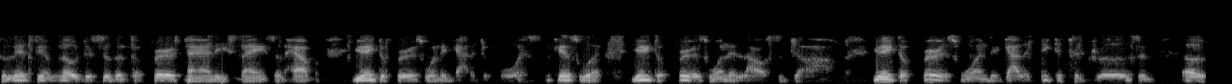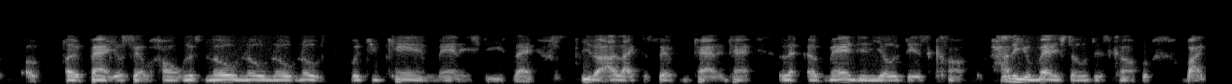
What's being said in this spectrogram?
to let them know this isn't the first time these things have happened. You ain't the first one that got a divorce. Guess what? You ain't the first one that lost a job. You ain't the first one that got addicted to drugs and uh, uh, uh, find yourself homeless. No, no, no, no. But you can manage these things. You know, I like to say from time to time, imagine your discomfort how do you manage those discomfort? By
